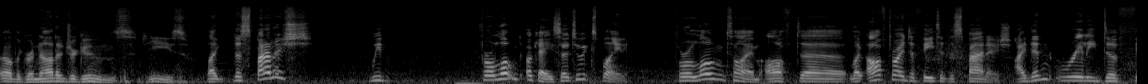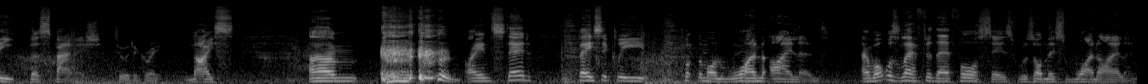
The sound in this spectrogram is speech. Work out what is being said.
Oh, the Granada Dragoons. Jeez. Like, the Spanish... We've... For a long... Okay, so to explain for a long time after like after I defeated the Spanish, I didn't really defeat the Spanish to a degree. Nice. Um, I instead basically put them on one island, and what was left of their forces was on this one island.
